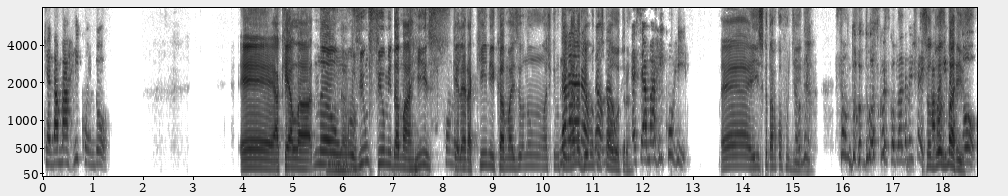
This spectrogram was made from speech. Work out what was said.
que é da Marie Kondo? É aquela. Não, não, eu vi um filme da Marie, que ela era química, mas eu não acho que não, não tem não, nada a ver uma coisa com a outra. Essa é a Marie Curie. É isso que eu tava confundindo. São, duas coisas completamente diferentes. São a duas Marie Kondo,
